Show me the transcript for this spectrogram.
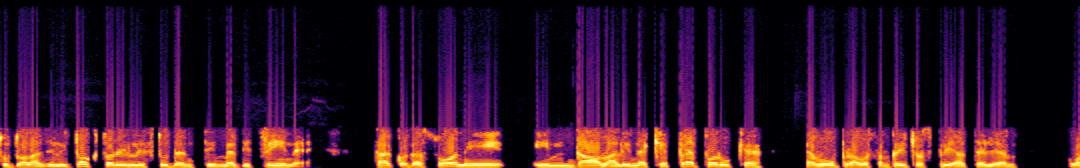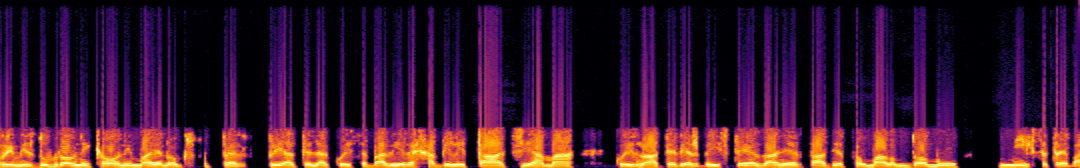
su dolazili doktori ili studenti medicine. Tako da su oni im davali neke preporuke. Evo upravo sam pričao s prijateljem ovim iz Dubrovnika, on ima jednog super prijatelja koji se bavi rehabilitacijama, koji zna te vježbe istezanja, jer ta djeca u malom domu, njih se treba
